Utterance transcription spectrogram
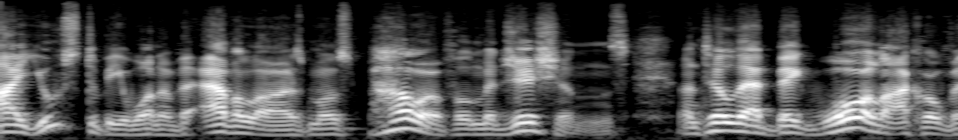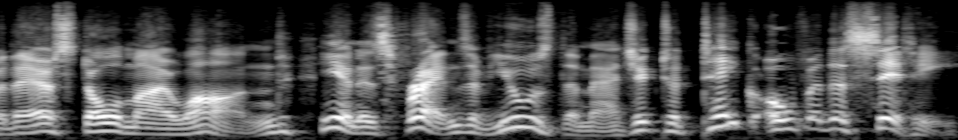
I used to be one of Avalar's most powerful magicians, until that big warlock over there stole my wand. He and his friends have used the magic to take over the city.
